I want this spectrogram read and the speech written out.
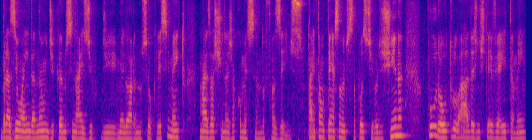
Brasil ainda não indicando sinais de, de melhora no seu crescimento, mas a China já começando a fazer isso. Tá? Então tem essa notícia positiva de China. Por outro lado, a gente teve aí também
